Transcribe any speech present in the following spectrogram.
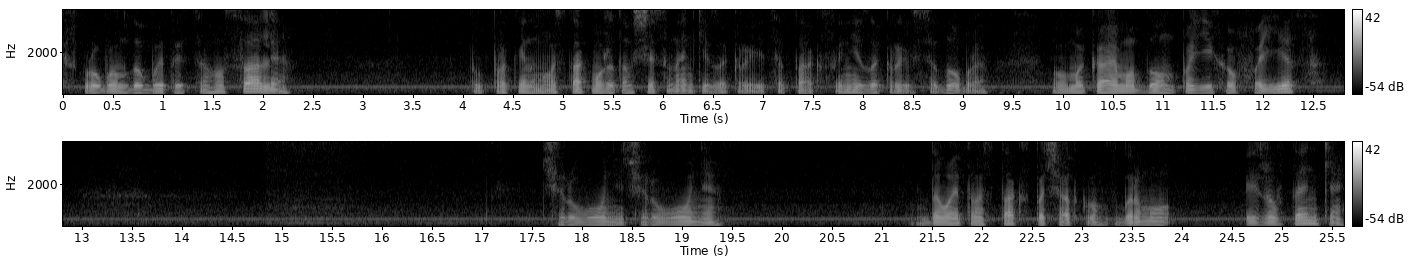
спробуємо добити цього салі. Тут прокинемо ось так, може там ще синенький закриється. Так, синій закрився, добре. Вмикаємо Дон, поїхав Фаєс. Червоні, червоні. Давайте ось так спочатку зберемо і жовтенькі.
